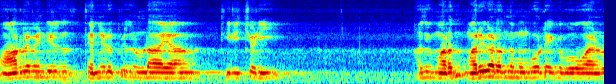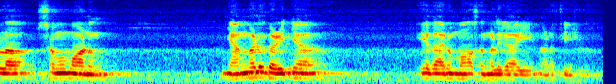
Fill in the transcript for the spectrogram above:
പാർലമെന്റിൽ തെരഞ്ഞെടുപ്പിൽ നിന്നുണ്ടായ തിരിച്ചടി അത് മറ മറികടന്ന് മുമ്പോട്ടേക്ക് പോകാനുള്ള ശ്രമമാണ് ഞങ്ങൾ കഴിഞ്ഞ ഏതാനും മാസങ്ങളിലായി നടത്തിയിട്ടുള്ളത്.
